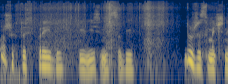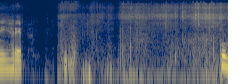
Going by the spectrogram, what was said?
Може хтось прийде і візьме собі. Дуже смачний гриб. О.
